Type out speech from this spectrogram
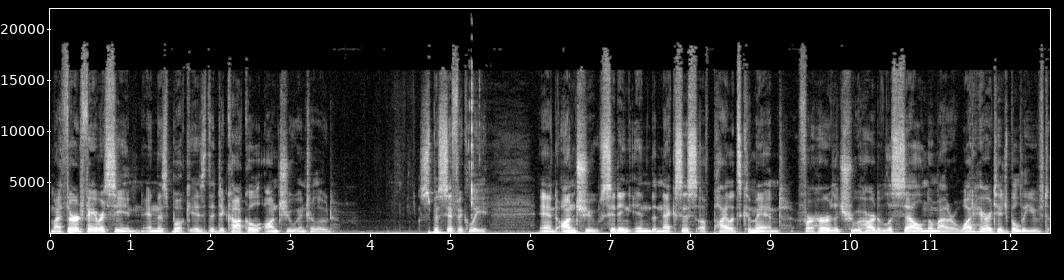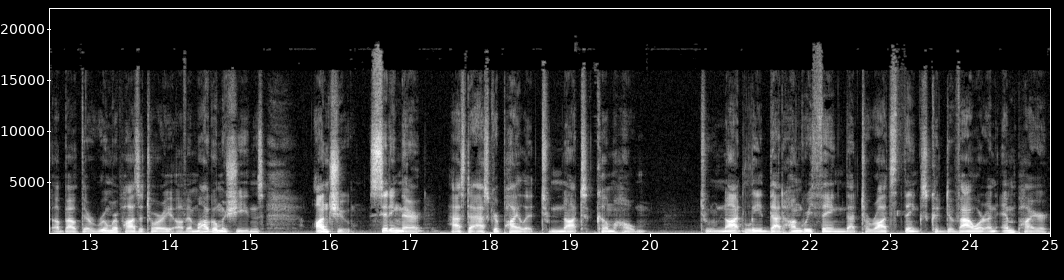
My third favorite scene in this book is the Dekakel Onchu interlude. Specifically, and Onchu sitting in the nexus of Pilot's command. For her, the true heart of Lsel, no matter what heritage believed about their room repository of Imago machines, Onchu, sitting there, has to ask her pilot to not come home. To not lead that hungry thing that Tarats thinks could devour an empire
